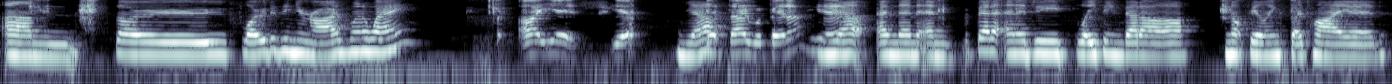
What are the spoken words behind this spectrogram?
Um so floaters in your eyes went away? ah, yes, yep, Yeah. they were better. Yeah, Yeah. And then and better energy, sleeping better, not feeling so tired.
